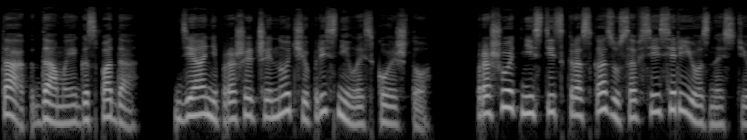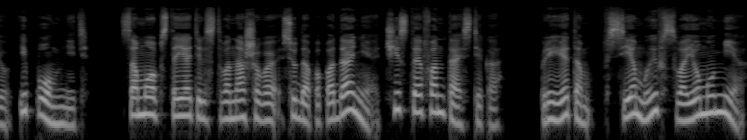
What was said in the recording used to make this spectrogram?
«Так, дамы и господа, Диане, прошедшей ночью, приснилось кое-что. Прошу отнестись к рассказу со всей серьезностью и помнить, само обстоятельство нашего сюда попадания – чистая фантастика. При этом все мы в своем уме.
